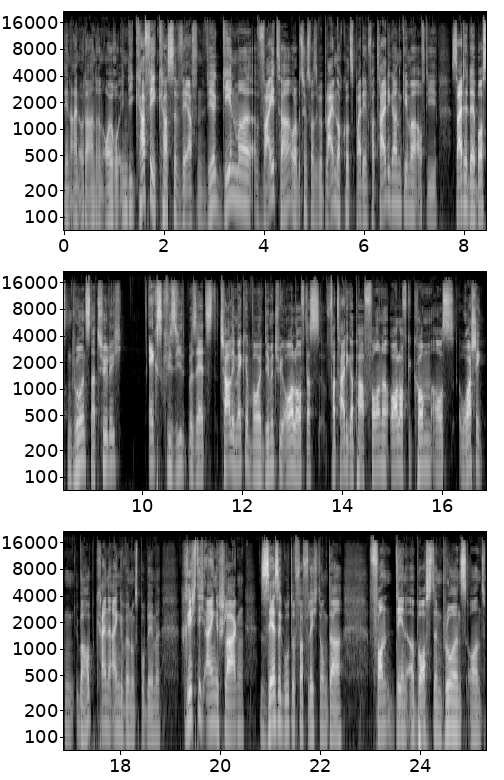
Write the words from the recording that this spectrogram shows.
den ein oder anderen Euro in die Kaffeekasse werfen. Wir gehen mal weiter, oder beziehungsweise wir bleiben noch kurz bei den Verteidigern. Gehen wir auf die Seite der Boston Bruins. Natürlich exquisit besetzt. Charlie McAvoy, Dimitri Orlov, das Verteidigerpaar vorne. Orlov gekommen aus Washington, überhaupt keine Eingewöhnungsprobleme. Richtig eingeschlagen. Sehr, sehr gute Verpflichtung da von den Boston Bruins und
